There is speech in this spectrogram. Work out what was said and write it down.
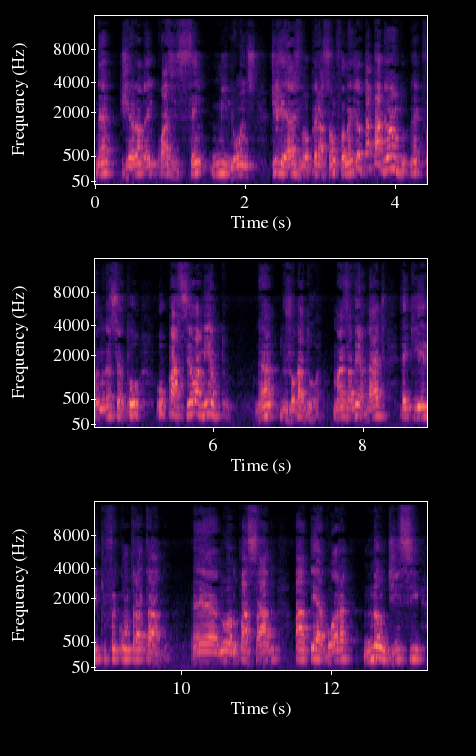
né, gerando aí quase 100 milhões de reais na operação. O Flamengo já está pagando, né, que o Flamengo acertou o parcelamento né, do jogador. Mas a verdade é que ele que foi contratado é, no ano passado, até agora não disse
